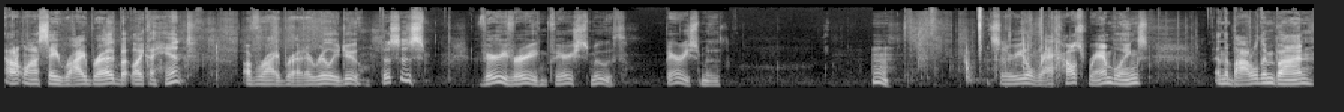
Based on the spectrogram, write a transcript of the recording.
I don't want to say rye bread, but like a hint of rye bread. I really do. This is very, very, very smooth. Very smooth. Hmm. So there you go, Rack House Ramblings and the Bottled in Bond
